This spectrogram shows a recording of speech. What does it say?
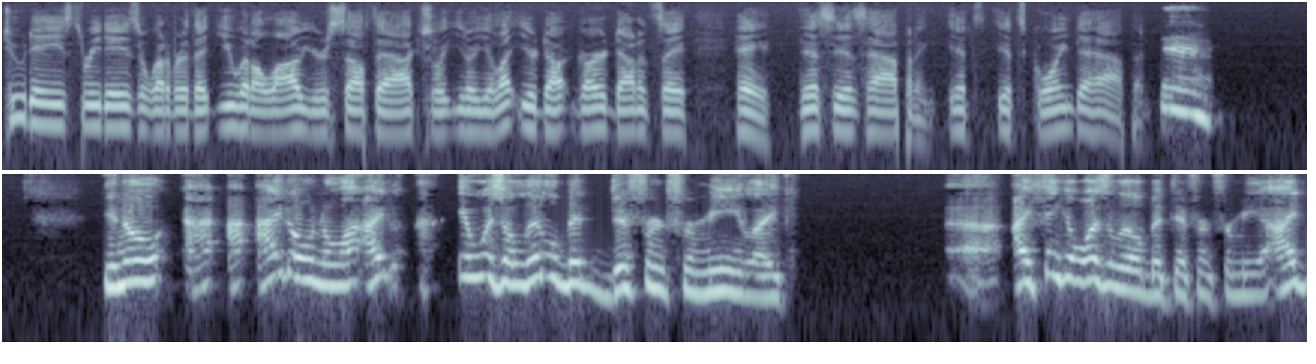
two days, three days, or whatever, that you would allow yourself to actually, you know, you let your guard down and say, "Hey, this is happening. It's it's going to happen." Yeah. You know, I, I, don't know. I it was a little bit different for me. Like, uh, I think it was a little bit different for me. I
